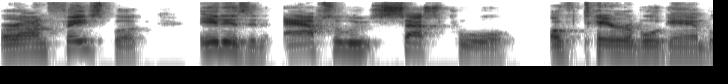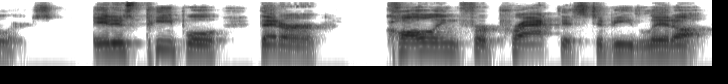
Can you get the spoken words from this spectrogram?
or on Facebook, it is an absolute cesspool of terrible gamblers. It is people that are calling for practice to be lit up.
